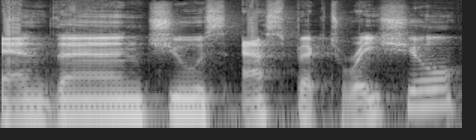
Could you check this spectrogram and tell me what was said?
and then choose aspect ratio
